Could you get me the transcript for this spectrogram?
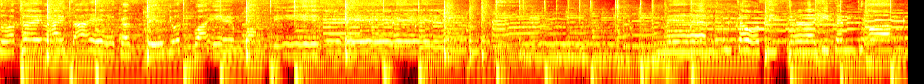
ตัวเคยหลายใจก็เสิหยุดไว้มองนี้ เป็นของไผ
